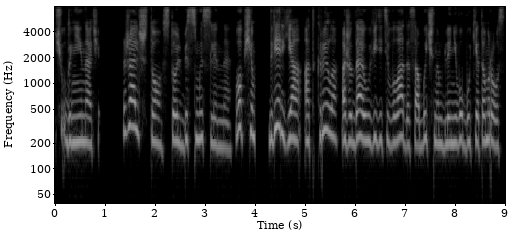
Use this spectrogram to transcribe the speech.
чудо не иначе. Жаль, что столь бессмысленное. В общем, дверь я открыла, ожидая увидеть Влада с обычным для него букетом роз.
